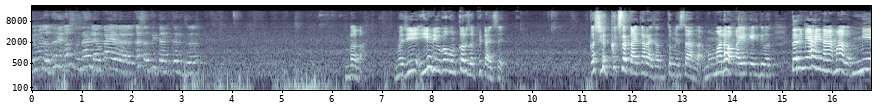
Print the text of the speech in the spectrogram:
मी म्हणलं घरी बसून राहिल्यावर काय कसं फिटल कर्ज? बघा म्हणजे येडी बघून कर्ज फिटायचंय. कसे कसं काय करायचं तुम्ही सांगा. मग मला हो का एक एक दिवस. तरी मी आहे ना माग मी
